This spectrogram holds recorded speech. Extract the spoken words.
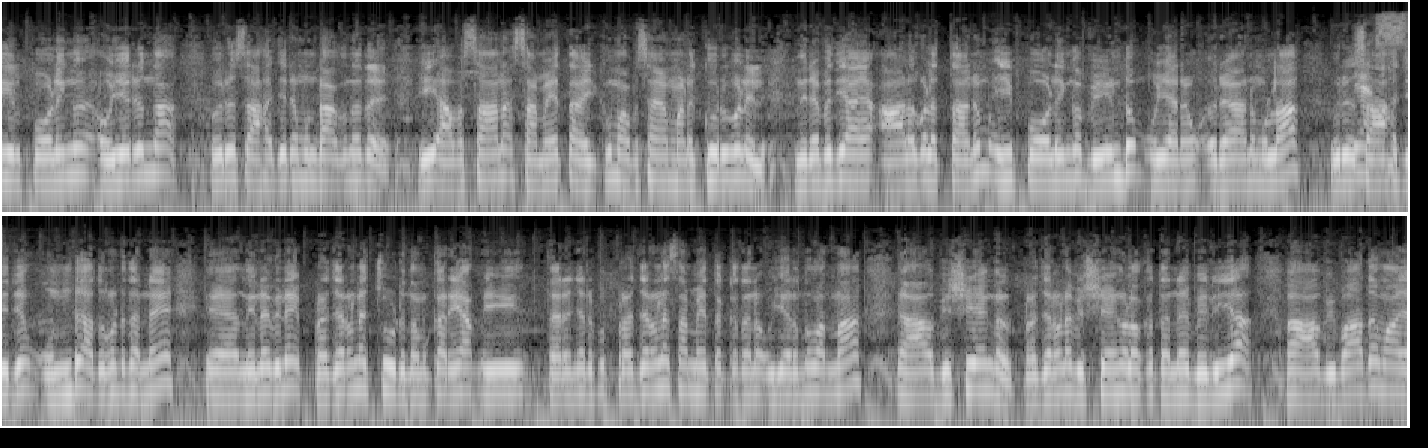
സാധാരണഗതിയിൽ പോളിംഗ് ഉയരുന്ന ഒരു സാഹചര്യം ഉണ്ടാകുന്നത് ഈ അവസാന സമയത്തായിരിക്കും. അവസാന മണിക്കൂറുകളിൽ നിരവധിയായ ആളുകൾ എത്താനും ഈ പോളിംഗ് വീണ്ടും ഉയരാൻ ഉയരാനുമുള്ള ഒരു സാഹചര്യം ഉണ്ട്. അതുകൊണ്ട് തന്നെ നിലവിലെ പ്രചരണ ചൂട് നമുക്കറിയാം ഈ തെരഞ്ഞെടുപ്പ് പ്രചരണ സമയത്തൊക്കെ തന്നെ ഉയർന്നു വന്ന വിഷയങ്ങൾ പ്രചരണ വിഷയങ്ങളൊക്കെ തന്നെ വലിയ വിവാദമായ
